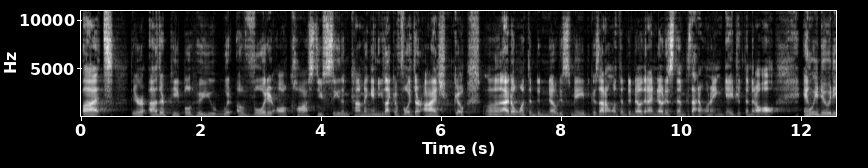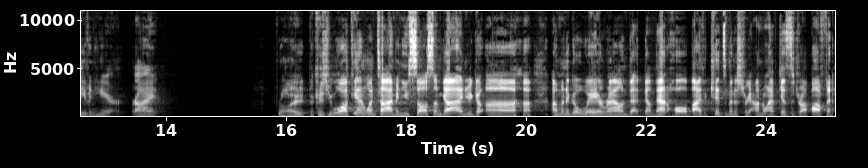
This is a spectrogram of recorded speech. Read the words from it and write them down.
But there are other people who you would avoid at all costs. You see them coming and you like avoid their eyes. You go, oh, I don't want them to notice me because I don't want them to know that I notice them because I don't want to engage with them at all. And we do it even here, right? Right? Because you walked in one time and you saw some guy and you go, uh, I'm going to go way around that, down that hall by the kids' ministry. I don't have kids to drop off, but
